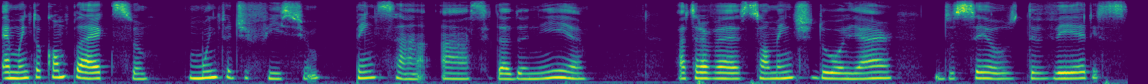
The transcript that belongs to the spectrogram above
é muito complexo, muito difícil pensar a cidadania através somente do olhar dos seus deveres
